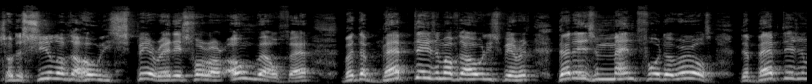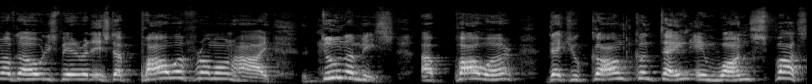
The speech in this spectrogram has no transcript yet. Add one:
So the seal of the Holy Spirit is for our own welfare, but the baptism of the Holy Spirit, that is meant for the world. The baptism of the Holy Spirit is the power from on high. Dunamis, a power that you can't contain in one spot.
